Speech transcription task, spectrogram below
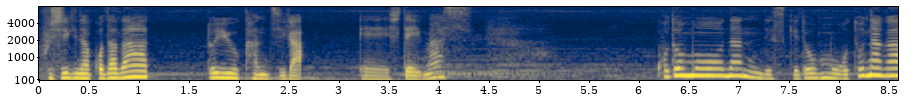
不思議な子だなという感じが、えー、しています。子供なんですけども大人が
